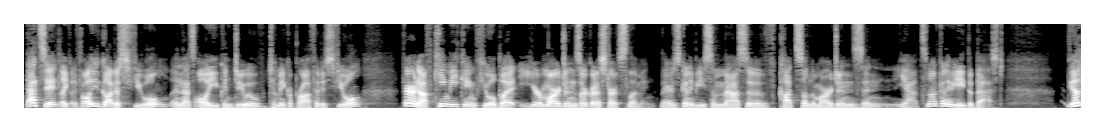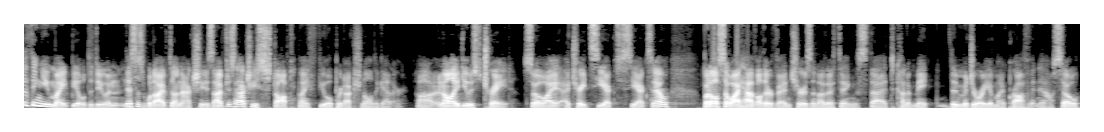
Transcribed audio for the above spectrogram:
that's it, like if all you've got is fuel and that's all you can do to make a profit is fuel, fair enough, keep making fuel, but your margins are going to start slimming. There's going to be some massive cuts on the margins, and yeah, it's not going to be the best. The other thing you might be able to do, and this is what I've done actually, is I've just actually stopped my fuel production altogether. Uh, and all I do is trade. So I, I trade CX to CX now, but also I have other ventures and other things that kind of make the majority of my profit now. So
